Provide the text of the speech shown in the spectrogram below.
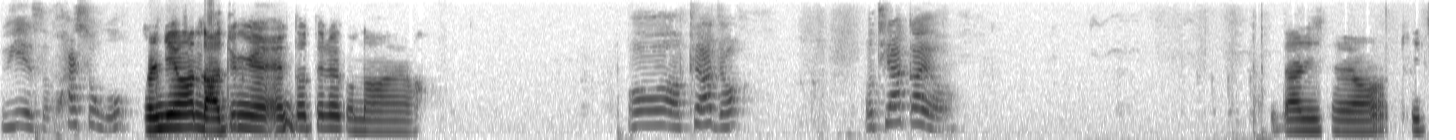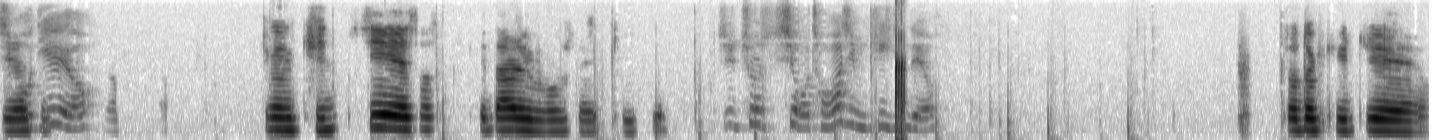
위에서 활 쏘고. 아니요 나중에 엔더 드래곤 나와요. 어, 어떻게 하죠? 어떻게 할까요? 기다리세요. 지금 기지에서 어디에요? 지금 기지에서 기다리고 있어요. 기지. 저, 저, 저가 지금 기지인데요. 저도 기지예요.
